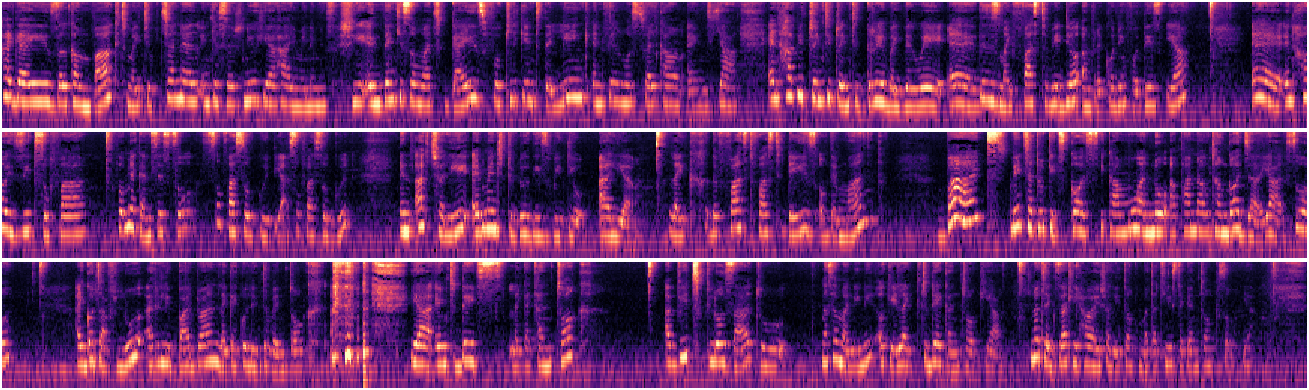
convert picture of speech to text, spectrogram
Hi guys, welcome back to my YouTube channel. In case you're new here, hi, my name is Shee and thank you so much guys for clicking to the link and feel most welcome and yeah. And happy 2023 by the way. Eh, this is my first video I'm recording for this year. Eh, and how is it so far? For me I can say so so far so good. Yeah, so far so good. And actually I meant to do this video earlier like the first first days of the month but nature took its course ikaamua no hapana utangoja. Yeah so i got a flu a really bad one like i couldn't even talk. Yeah and today it's like i can talk a bit closer to nasema nini? Okay like today i can talk yeah. Not exactly how i usually talk but at least i can talk so yeah.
